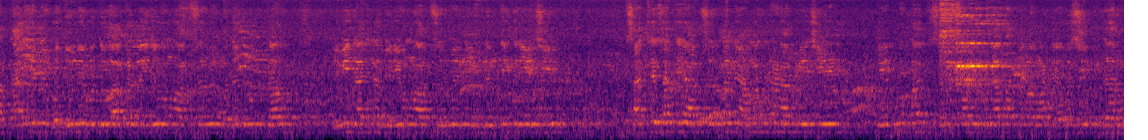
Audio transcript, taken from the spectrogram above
આ કાર્યને વધુને વધુ આગળ લઈ જવામાં આપ સર્વે મદદરૂપ થાવ એવી આજના વિડીયોમાં આપ સર્વેને વિનંતી કરીએ છીએ. સાથે સાથે આપ સર્વેને આમંત્રણ આપીએ છીએ કે એક વખત સંસ્થાની મુલાકાત લેવા માટે અવશ્ય પધારો.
